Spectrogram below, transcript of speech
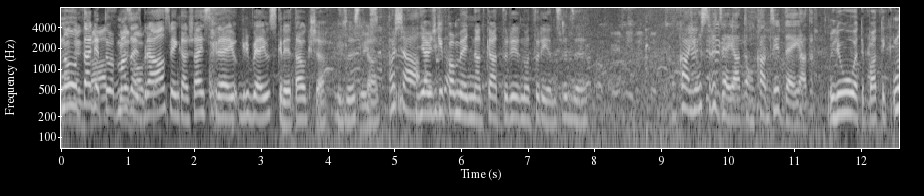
Nu, tagad brāls mazais brālis vienkārši aizskrēja, gribēja uzskriet augšā uz estrādes. Ja viņš grib pamēģināt, kā tur ir no turienes redzēt. Kā jūs redzējāt un kā dzirdējāt? Ļoti patika. Nu,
